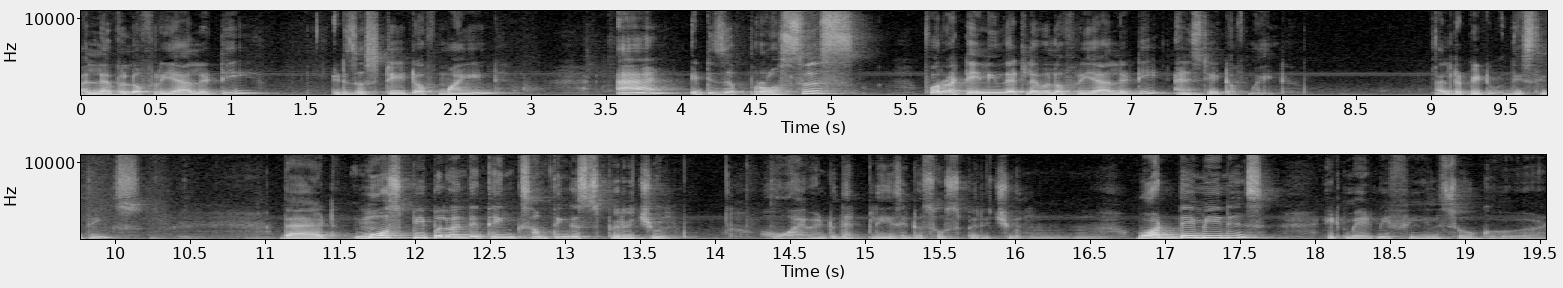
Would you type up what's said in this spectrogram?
a level of reality, it is a state of mind, and it is a process for attaining that level of reality and state of mind. I'll repeat these three things. That most people, when they think something is spiritual, oh, I went to that place, it was so spiritual. Mm-hmm. What they mean is, it made me feel so good.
